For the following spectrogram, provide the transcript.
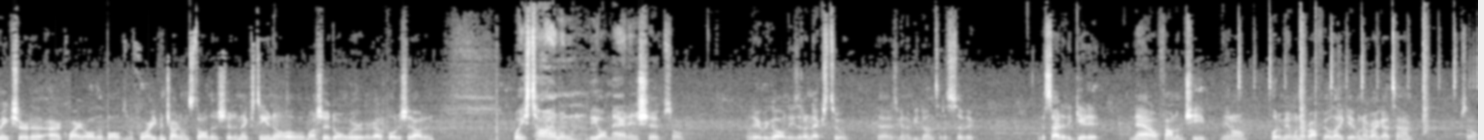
make sure that I acquire all the bulbs before I even try to install this shit. And next thing you know oh my shit don't work. I gotta pull this shit out and waste time and be all mad and shit so. Well, there we go. These are the next two that is gonna be done to the Civic. I decided to get it now found them cheap you know put them in whenever I feel like it whenever I got time. So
